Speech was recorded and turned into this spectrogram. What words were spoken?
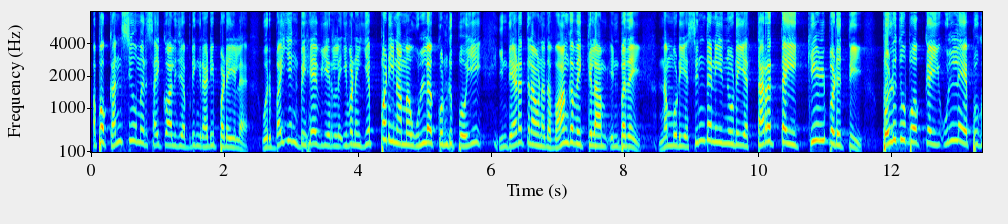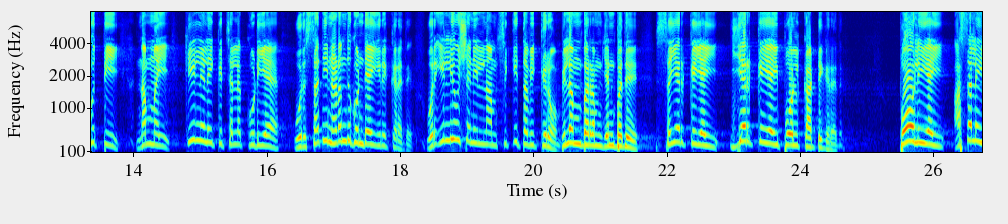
அப்போது கன்சியூமர் சைக்காலஜி அப்படிங்கிற அடிப்படையில் ஒரு பையிங் பிஹேவியரில் இவனை எப்படி நம்ம உள்ளே கொண்டு போய் இந்த இடத்துல அவனை அதை வாங்க வைக்கலாம் என்பதை நம்முடைய சிந்தனையினுடைய தரத்தை கீழ்ப்படுத்தி பொழுதுபோக்கை உள்ளே புகுத்தி நம்மை கீழ்நிலைக்கு செல்லக்கூடிய ஒரு சதி நடந்து கொண்டே இருக்கிறது. ஒரு இல்யூஷனில் நாம் சிக்கி தவிக்கிறோம். விளம்பரம் என்பது செயற்கையை இயற்கையை போல் காட்டுகிறது. போலியை அசலை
